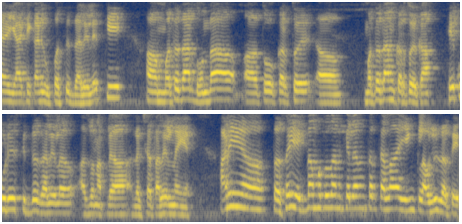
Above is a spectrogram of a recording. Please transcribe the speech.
या ठिकाणी उपस्थित झालेले आहेत की मतदार दोनदा तो करतोय मतदान करतोय का? हे कुठे सिद्ध झालेलं अजून आपल्या लक्षात आलेलं नाही आहे आणि तसंही एकदा मतदान केल्यानंतर त्याला इंक लावली जाते.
